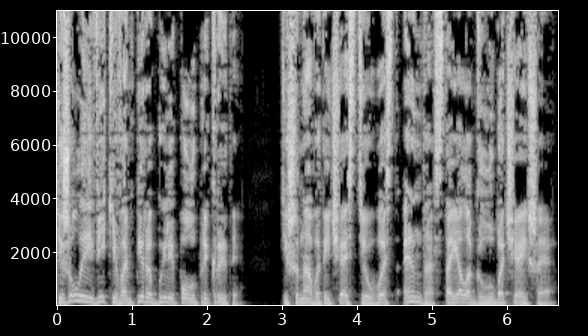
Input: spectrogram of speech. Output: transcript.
Тяжелые веки вампира были полуприкрыты. Тишина в этой части Уэст-Энда стояла глубочайшая.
